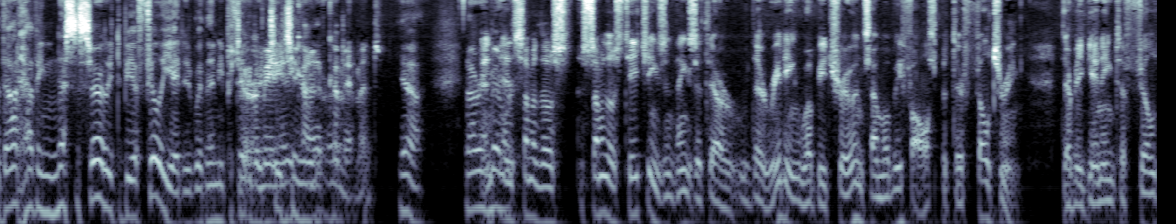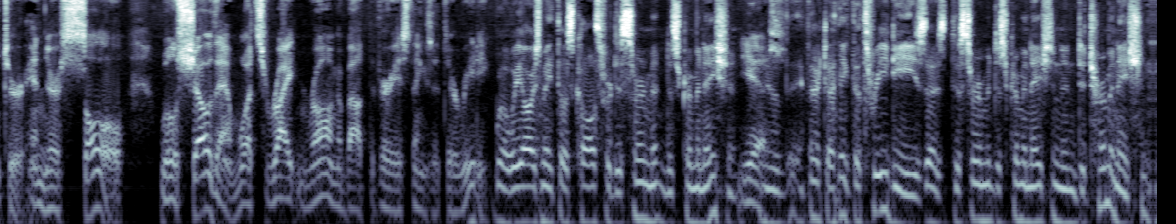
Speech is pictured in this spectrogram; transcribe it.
without having necessarily to be affiliated with any particular sure, teaching any kind or, of commitment. Yeah, and I remember and, and some of those some of those teachings and things that they're they're reading will be true, and some will be false, but they're filtering. They're beginning to filter, and their soul will show them what's right and wrong about the various things that they're reading. Well, we always make those calls for discernment and discrimination. Yes. You know, in fact, I think the three Ds is discernment, discrimination, and determination.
